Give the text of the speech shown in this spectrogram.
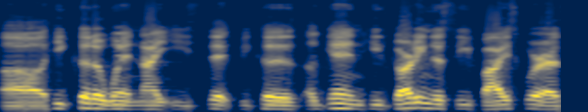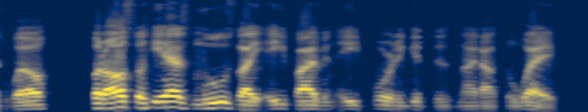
uh he could have went Knight E6 because again he's guarding the C5 square as well. But also he has moves like a5 and a4 to get this knight out the way.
